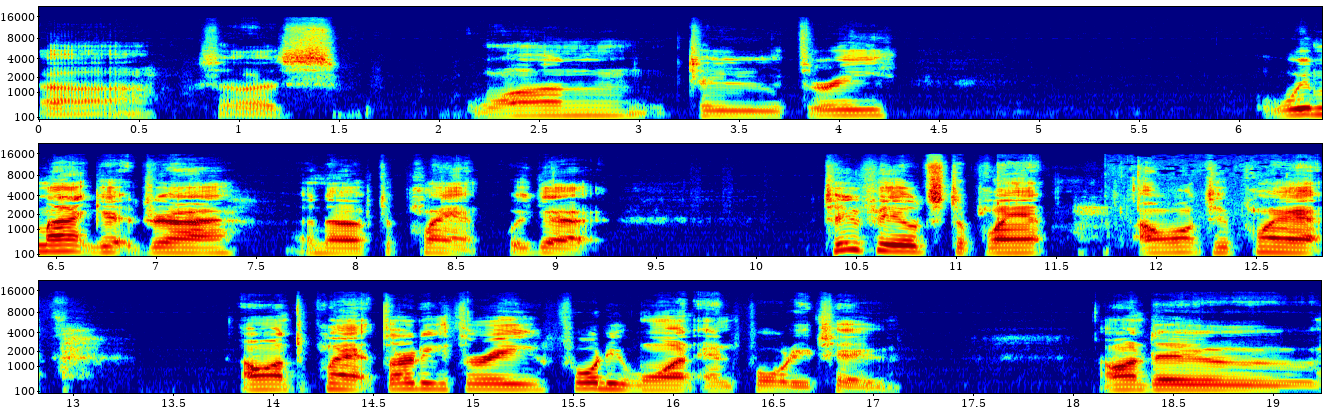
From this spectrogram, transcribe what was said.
uh, so it's one, two, three. We might get dry enough to plant. We got two fields to plant. I want to plant I want to plant 33, 41, and 42. I want to do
